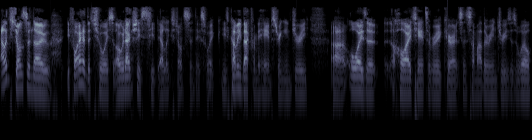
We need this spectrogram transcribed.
Alex Johnston, though, if I had the choice, I would actually sit Alex Johnston this week. He's coming back from a hamstring injury. Uh, always a, a high chance of recurrence and some other injuries as well.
